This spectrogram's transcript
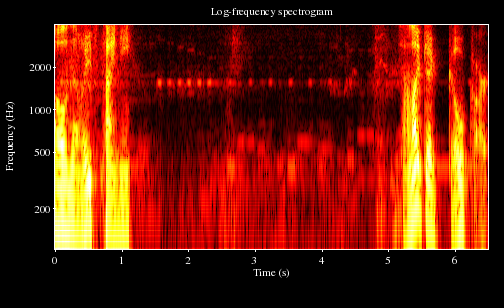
Oh no, he's tiny. Sound like a go-kart.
